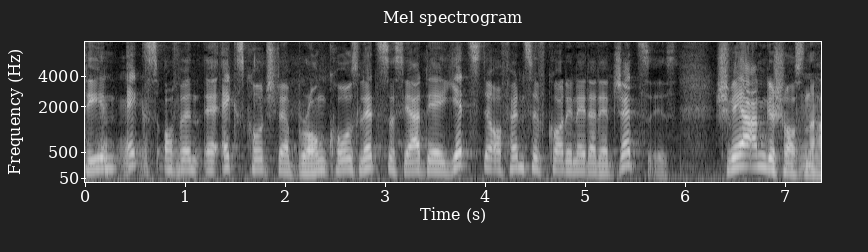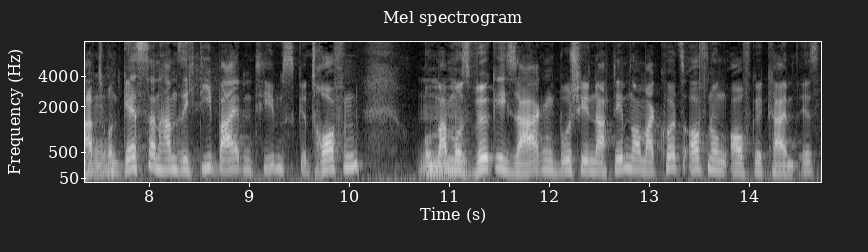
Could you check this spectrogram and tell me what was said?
den äh, Ex-Coach äh, der Broncos letztes Jahr, der jetzt der Offensive Coordinator der Jets ist, schwer angeschossen mhm. hat. Und gestern haben sich die beiden Teams getroffen und man mhm. muss wirklich sagen, Buschi, nachdem noch mal kurz Hoffnung aufgekeimt ist,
